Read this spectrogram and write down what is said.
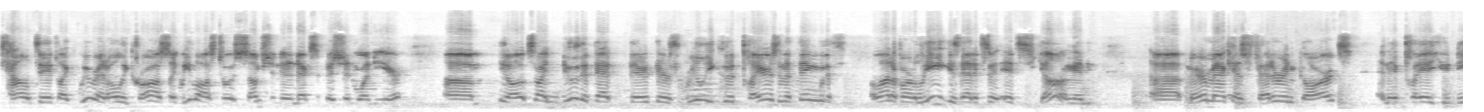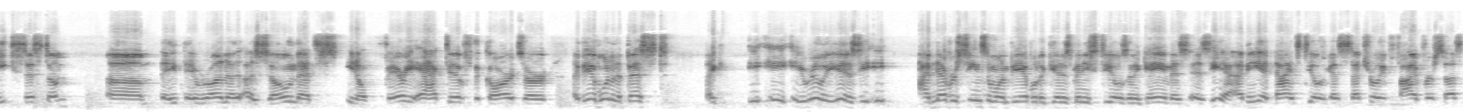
talented. Like we were at Holy Cross, like we lost to Assumption in an exhibition one year. Um, you know, so I knew that that there, there's really good players. And the thing with a lot of our league is that it's it's young, and uh, Merrimack has veteran guards, and they play a unique system. Um, they they run a, a zone that's you know very active. The guards are like they have one of the best. Like he, he, really is. He, I've never seen someone be able to get as many steals in a game as, as he had. I mean, he had nine steals against Central, he had five versus us.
